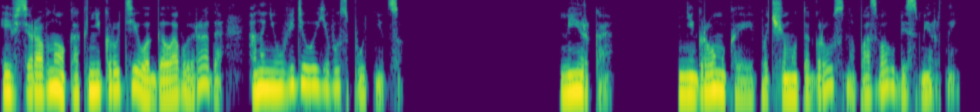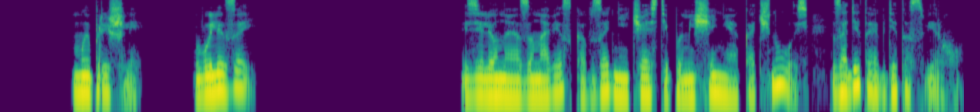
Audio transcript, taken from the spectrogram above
и все равно, как ни крутила головой Рада, она не увидела его спутницу. «Мирка», Негромко и почему-то грустно позвал бессмертный. «Мы пришли. Вылезай». Зеленая занавеска в задней части помещения качнулась, задетая где-то сверху.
